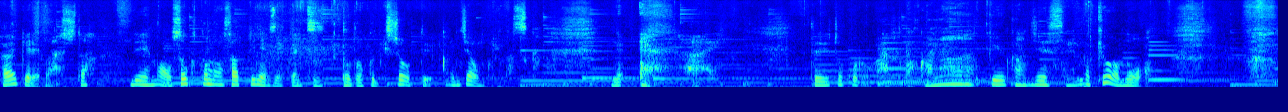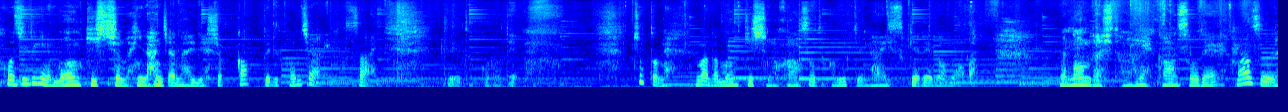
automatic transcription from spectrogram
早ければ明日。で、まあ遅くとも明後日には絶対ず届くでしょうという感じは思いますが。ね。はい。というところがあるのかなっていう感じですね。まあ今日はもう、個人的にはモンキッシュの日なんじゃないでしょうかという感じはあります。はい。というところで、ちょっとね、まだモンキッシュの感想とか見てないですけれども、まあ、飲んだ人のね、感想で、まず、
